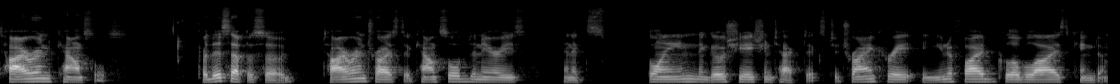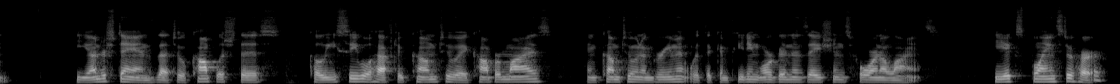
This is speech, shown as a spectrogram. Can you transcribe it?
Tyrion counsels. For this episode, Tyrion tries to counsel Daenerys and explain negotiation tactics to try and create a unified, globalized kingdom. He understands that to accomplish this, Khaleesi will have to come to a compromise and come to an agreement with the competing organizations for an alliance. He explains to her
